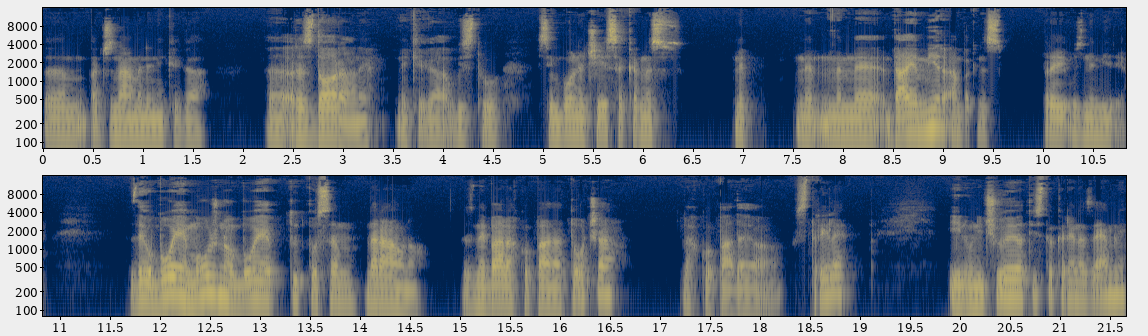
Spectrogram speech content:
um, pač znamenje nekega uh, razdora, ne? nekega v bistvu simbol nečesa, kar nas ne, ne, ne, ne daje mir, ampak nas prej vznemirja. Zdaj oboje je možno, oboje je tudi posem naravno. Z neba lahko pada toča, lahko padajo strele in uničujejo tisto, kar je na zemlji.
